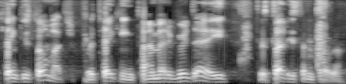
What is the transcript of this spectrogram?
thank you so much for taking time out of your day to study some Torah.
